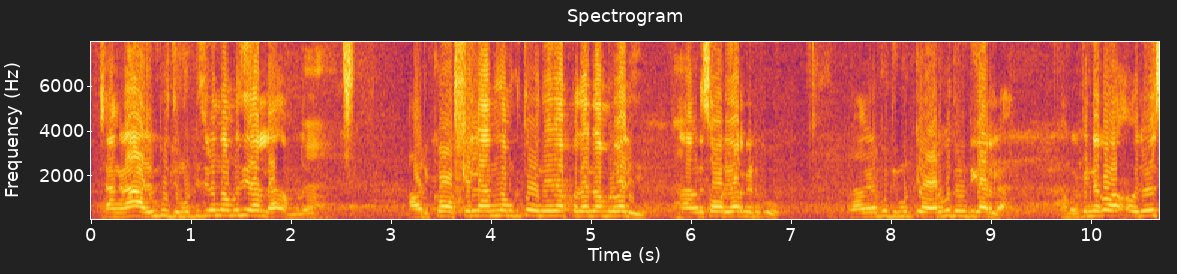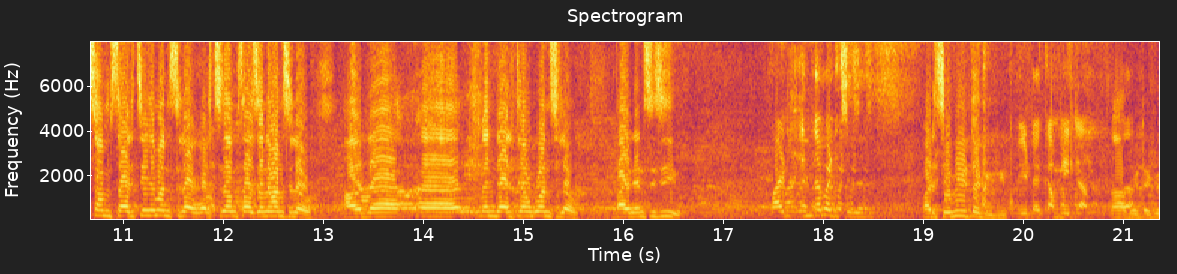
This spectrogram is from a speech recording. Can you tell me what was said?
പക്ഷെ അങ്ങനെ ആരും ബുദ്ധിമുട്ടിച്ചിട്ടൊന്നും നമ്മൾ ചെയ്യാറില്ല. നമ്മൾ അവർക്ക് ഓക്കെ ഇല്ലാന്ന് നമുക്ക് തോന്നി കഴിഞ്ഞാൽ അപ്പൊ തന്നെ നമ്മൾ വലിയും അങ്ങനെ സോറി പറഞ്ഞിട്ട് പോകും അങ്ങനെ ബുദ്ധിമുട്ടി ഓർ ബുദ്ധിമുട്ടിക്കാറില്ല. നമുക്ക് പിന്നെ ഒരു സംസാരിച്ച് കഴിഞ്ഞാൽ മനസ്സിലാവും. കുറച്ച് സംസാരിച്ച് തന്നെ മനസ്സിലാവും. അവരുടെ മെന്റാലിറ്റി നമുക്ക് മനസ്സിലാവും. അപ്പൊ അതിനനുസരിച്ച് ചെയ്യും. എന്താ പഠിച്ചത്? പഠിച്ചത് ബിടെക് ബിടെക് കംപ്ലീറ്റ് ആണ്. ആ ബിടെക്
